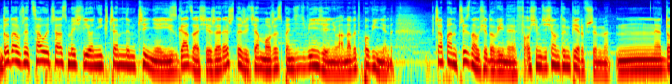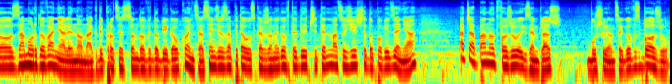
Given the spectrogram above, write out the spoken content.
Dodał, że cały czas myśli o nikczemnym czynie i zgadza się, że resztę życia może spędzić w więzieniu, a nawet powinien. Chapman przyznał się do winy w 81 mm, do zamordowania Lennona, gdy proces sądowy dobiegał końca. Sędzia zapytał oskarżonego wtedy, czy ten ma coś jeszcze do powiedzenia, a Chapman otworzył egzemplarz buszującego w zbożu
